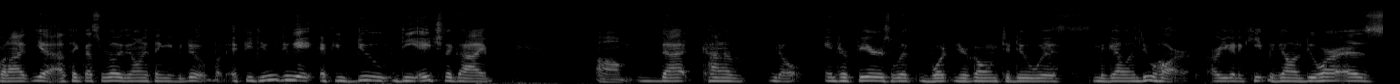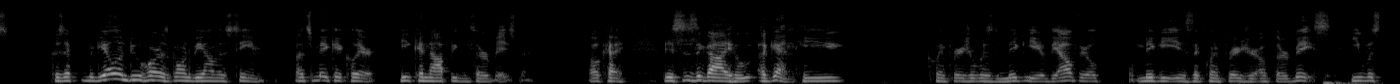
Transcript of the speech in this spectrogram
But I, yeah, I think that's really the only thing you could do. But if you do do if you do DH the guy, um, that kind of you know interferes with what you're going to do with Miguel Andujar. Are you going to keep Miguel Andujar as? Because if Miguel Andujar is going to be on this team, let's make it clear he cannot be the third baseman. Okay, this is a guy who, again, he Clint Frazier was the Miggy of the outfield. Well, Miggy is the Clint Frazier of third base. He was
